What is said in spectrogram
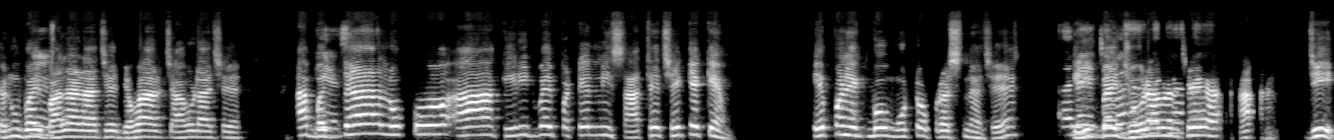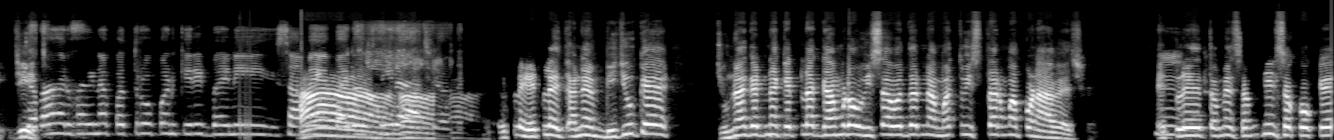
કનુભાઈ. ભાલાળા છે જવાહર ચાવડા છે. આ બધા લોકો આ કિરીટભાઈ પટેલની સાથે છે કે કેમ? એ પણ એક બહુ મોટો પ્રશ્ન છે. કિરીટભાઈ જોરાવર છે હા, જી જી. જવાહરભાઈના પત્રો પણ કિરીટભાઈની સામે. એટલે એટલે અને બીજું કે જુનાગઢના કેટલાક ગામડો વિસાવદરના મત વિસ્તારમાં પણ આવે છે. એટલે તમે સમજી શકો કે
